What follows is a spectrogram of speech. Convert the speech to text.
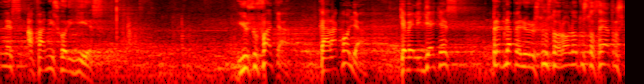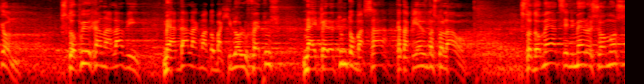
άλλες αφανείς χορηγίες. Ιουσουφάκια, καρακόλια και βελιγκέκες πρέπει να περιοριστούν στο ρόλο τους στο θέατρο σκιών, στο οποίο είχαν αναλάβει με αντάλλαγμα τον παχυλόλου φέτους να υπηρετούν τον Μπασά καταπιέζοντας το λαό. Στον τομέα της ενημέρωσης όμως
